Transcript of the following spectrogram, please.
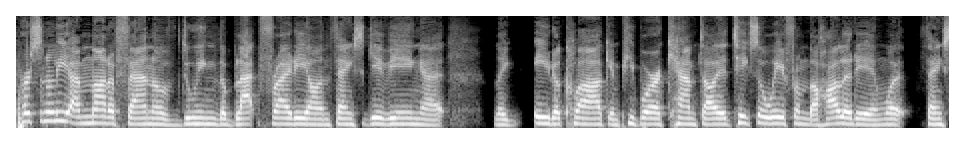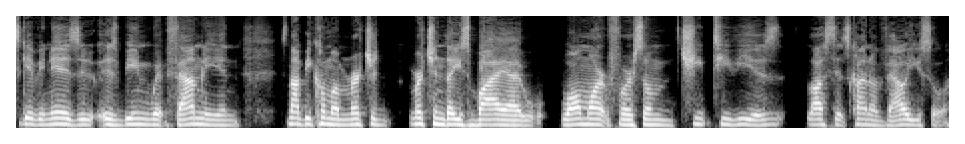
personally, I'm not a fan of doing the Black Friday on Thanksgiving at like eight o'clock and people are camped out. It takes away from the holiday and what Thanksgiving is is being with family and it's not become a merchant merchandise buy at Walmart for some cheap TV is lost its kind of value. So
